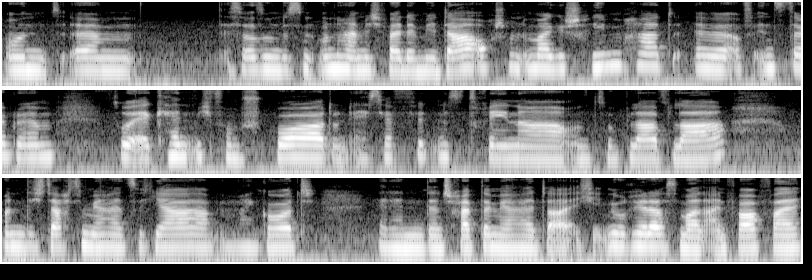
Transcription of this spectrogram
und ähm, es war so ein bisschen unheimlich, weil der mir da auch schon immer geschrieben hat äh, auf Instagram, so er kennt mich vom Sport und er ist ja Fitnesstrainer und so bla bla. Und ich dachte mir halt so, ja, mein Gott, ja, dann, dann schreibt er mir halt da, ich ignoriere das mal einfach, weil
